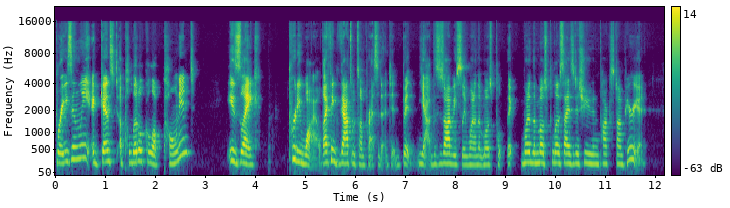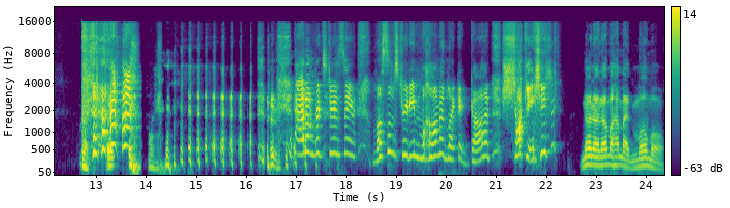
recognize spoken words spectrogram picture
brazenly against a political opponent is like pretty wild. I think that's what's unprecedented. But yeah, this is obviously one of the most like, one of the most politicized issues in Pakistan. Period. Wait. Adam Rickster is saying Muslims treating Muhammad like a god. Shocking. no, no, not Muhammad. Momo.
